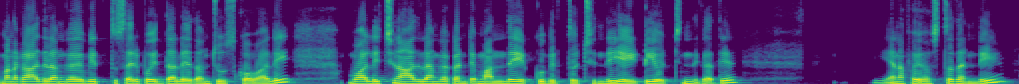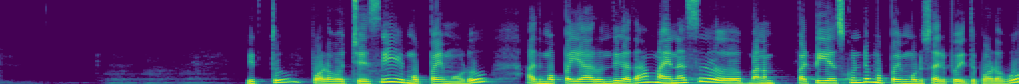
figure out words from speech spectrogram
మనకు ఆదిలంగా విర్తు సరిపోయిద్దా లేదా అని చూసుకోవాలి. వాళ్ళు ఇచ్చిన ఆదిలంగా కంటే మందే ఎక్కువ విర్తు వచ్చింది. ఎయిటీ వచ్చింది కదా. ఎనభై వస్తుందండి. విత్తు పొడవు వచ్చేసి ముప్పై మూడు. అది ముప్పై ఆరు ఉంది కదా మైనస్ మనం పట్టి వేసుకుంటే ముప్పై మూడు సరిపోయిద్ది పొడవు.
